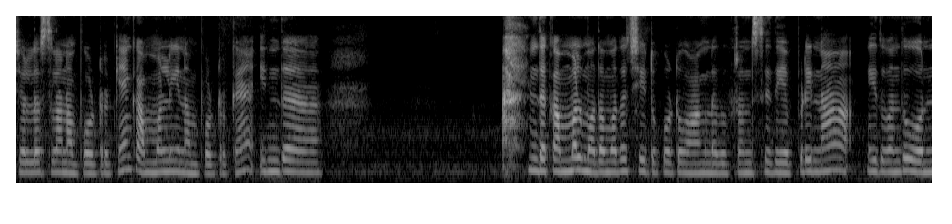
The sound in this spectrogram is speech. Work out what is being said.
ஜுவல்லர்ஸ்லாம் நான் போட்டிருக்கேன். கம்மல்லையும் நான் போட்டிருக்கேன். இந்த இந்த கம்மல் மொத மொத சீட்டு போட்டு வாங்கினது ஃப்ரெண்ட்ஸ் இது எப்படின்னா இது வந்து ஒன்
